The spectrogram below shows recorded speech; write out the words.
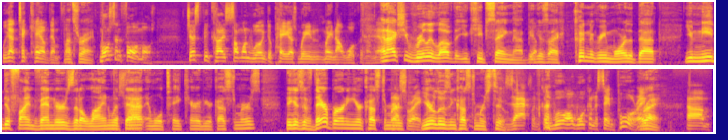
We got to take care of them. First. That's right. Most and foremost, just because someone willing to pay us may, may not work with them. And I actually really love that you keep saying that because I couldn't agree more that that you need to find vendors that align with That's that right. and will take care of your customers because if they're burning your customers, right. you're losing customers too. Exactly, because we're all working the same pool, right? Right. Um,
